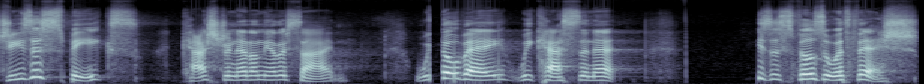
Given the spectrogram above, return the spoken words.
Jesus speaks, cast your net on the other side. We obey, we cast the net. Jesus fills it with fish,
